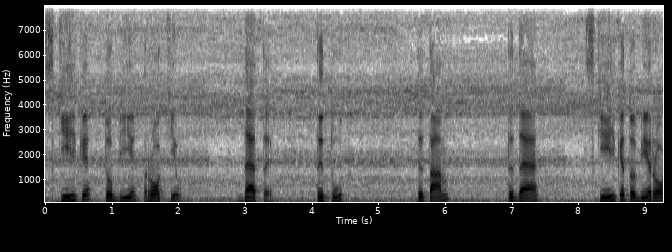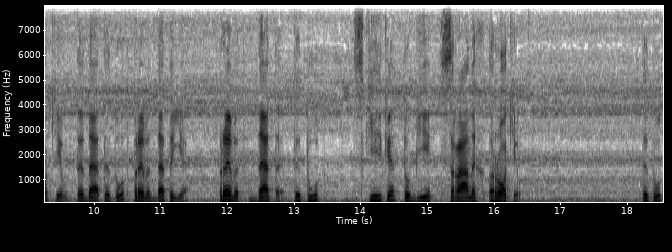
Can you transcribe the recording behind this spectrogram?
Скільки тобі років? Де ти? Ти тут? Ти там? Ти де? Скільки тобі років? Ти де? Ти тут? Привид, де ти є? Привид, де ти? Ти тут? Скільки тобі сраних років? Ти тут?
